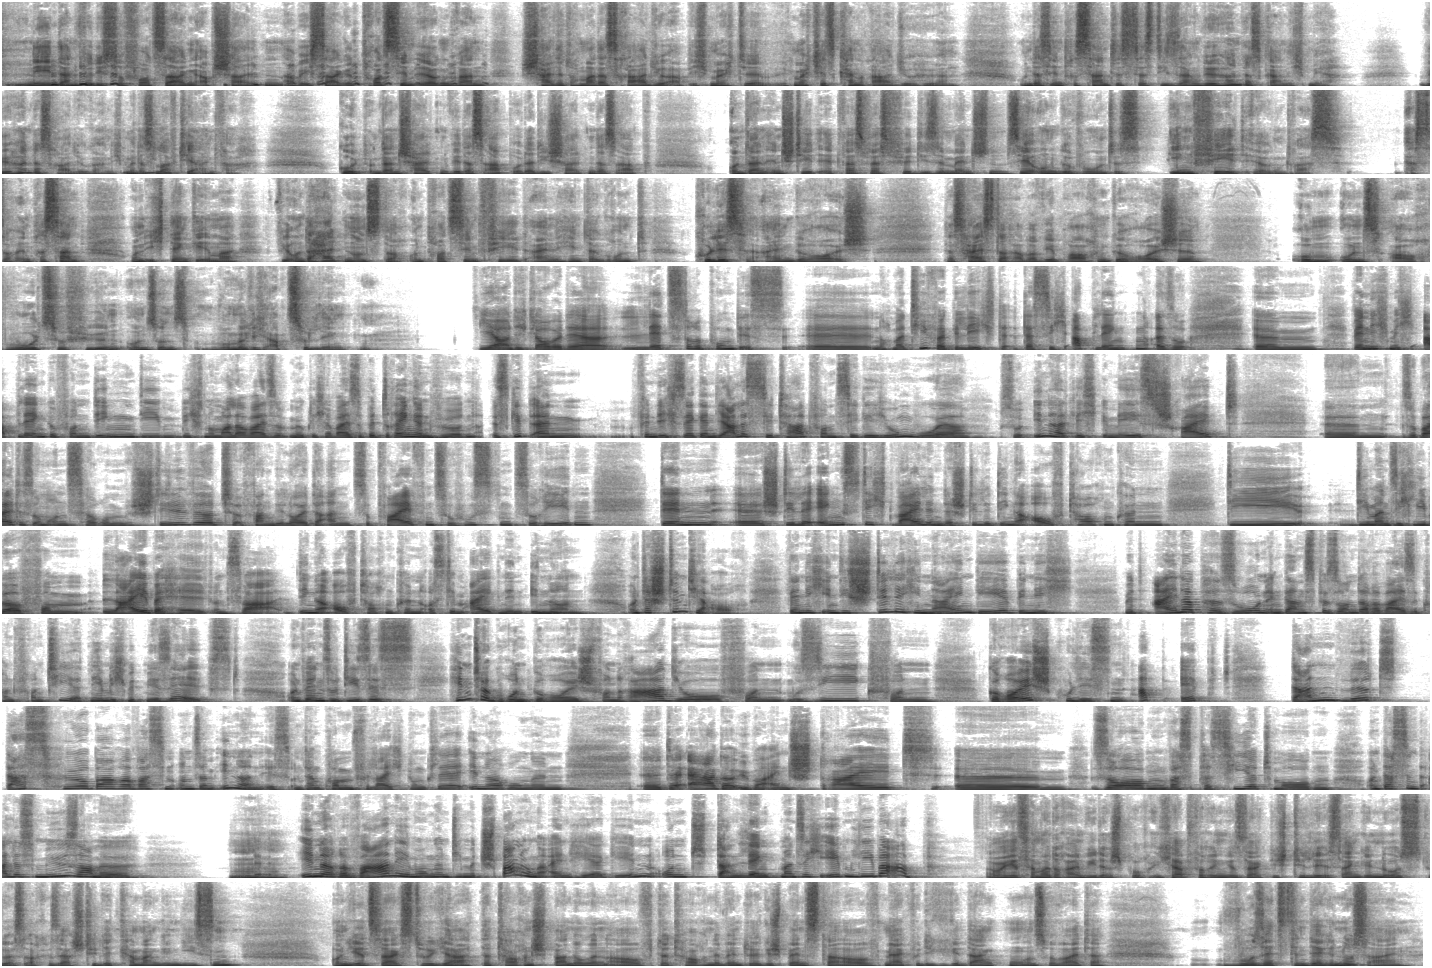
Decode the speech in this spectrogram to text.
Nee, dann würde ich sofort sagen, abschalten. Aber ich sage trotzdem irgendwann, schalte doch mal das Radio ab. Ich möchte, ich möchte jetzt kein Radio hören. Und das Interessante ist, dass die sagen, wir hören das gar nicht mehr. Wir hören das Radio gar nicht mehr. Das mhm. läuft hier einfach. Gut, und dann schalten wir das ab oder die schalten das ab. Und dann entsteht etwas, was für diese Menschen sehr ungewohnt ist. Ihnen fehlt irgendwas. Das ist doch interessant. Und ich denke immer, wir unterhalten uns doch und trotzdem fehlt eine Hintergrundkulisse, ein Geräusch. Das heißt doch aber, wir brauchen Geräusche, um uns auch wohlzufühlen und uns womöglich abzulenken. Ja, und ich glaube, der letztere Punkt ist äh, nochmal tiefer gelegt, dass sich ablenken. Also ähm, wenn ich mich ablenke von Dingen, die mich normalerweise möglicherweise bedrängen würden. Es gibt ein, finde ich, sehr geniales Zitat von C.G. Jung, wo er so inhaltlich gemäß schreibt, ähm, sobald es um uns herum still wird, fangen die Leute an zu pfeifen, zu husten, zu reden. Denn äh, Stille ängstigt, weil in der Stille Dinge auftauchen können, die, die man sich lieber vom Leibe hält. Und zwar Dinge auftauchen können aus dem eigenen Innern. Und das stimmt ja auch. Wenn ich in die Stille hineingehe, bin ich mit einer Person in ganz besonderer Weise konfrontiert, nämlich mit mir selbst. Und wenn so dieses Hintergrundgeräusch von Radio, von Musik, von Geräuschkulissen abebbt, dann wird das Hörbare, was in unserem Innern ist. Und dann kommen vielleicht dunkle Erinnerungen, äh, der Ärger über einen Streit, ähm, Sorgen, was passiert morgen. Und das sind alles mühsame mhm. innere Wahrnehmungen, die mit Spannung einhergehen. Und dann lenkt man sich eben lieber ab. Aber jetzt haben wir doch einen Widerspruch. Ich habe vorhin gesagt, die Stille ist ein Genuss. Du hast auch gesagt, Stille kann man genießen. Und jetzt sagst du, ja, da tauchen Spannungen auf, da tauchen eventuell Gespenster auf, merkwürdige Gedanken und so weiter. Wo setzt denn der Genuss ein?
